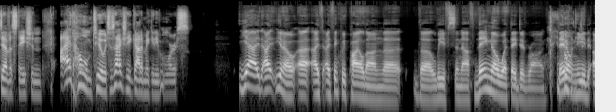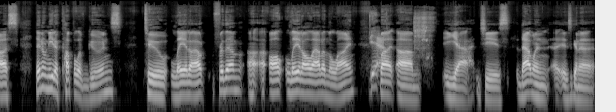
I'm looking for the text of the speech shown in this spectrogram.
devastation at home too, which has actually got to make it even worse. Yeah, I, I you know, uh, I I think we piled on the the Leafs enough. They know what they did wrong. They don't need us. They don't need a couple of goons to lay it out for them. Uh, all lay it all out on the line. Yeah, But um, yeah, geez, that one is gonna.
